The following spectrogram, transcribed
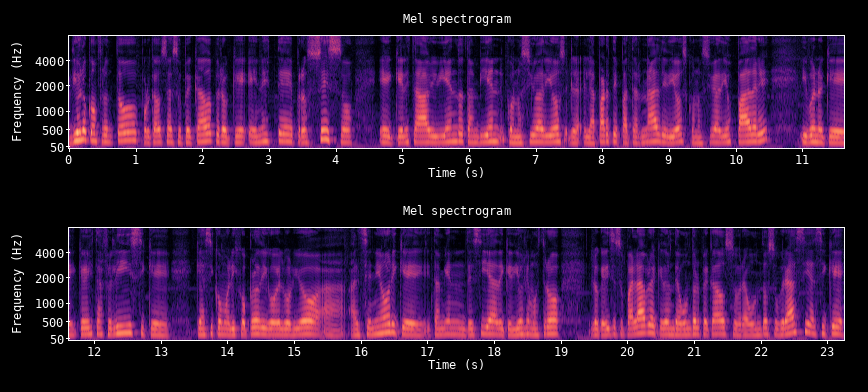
Dios lo confrontó por causa de su pecado, pero que en este proceso eh, que él estaba viviendo también conoció a Dios, la, parte paternal de Dios, conoció a Dios Padre, y bueno, que, que hoy está feliz y que, que así como el hijo pródigo, él volvió al Señor y que también decía de que Dios le mostró lo que dice su palabra, que donde abundó el pecado, sobreabundó su gracia. Así que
